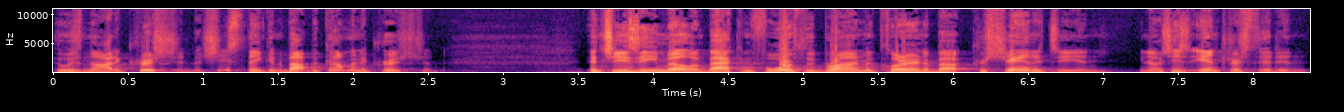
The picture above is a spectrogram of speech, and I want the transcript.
who is not a Christian, but she's thinking about becoming a Christian. And she's emailing back and forth with Brian McLaren about Christianity. And, you know, she's interested in,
